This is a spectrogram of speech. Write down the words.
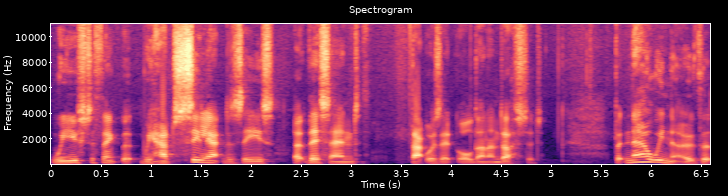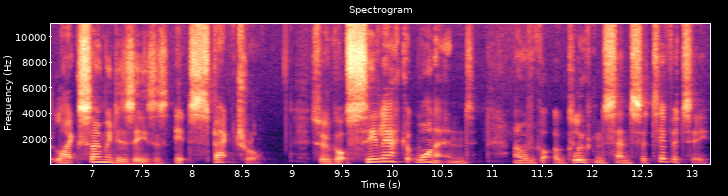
we used to think that we had celiac disease at this end, that was it, all done and dusted. But now we know that, like so many diseases, it's spectral. So we've got celiac at one end, and we've got a gluten sensitivity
